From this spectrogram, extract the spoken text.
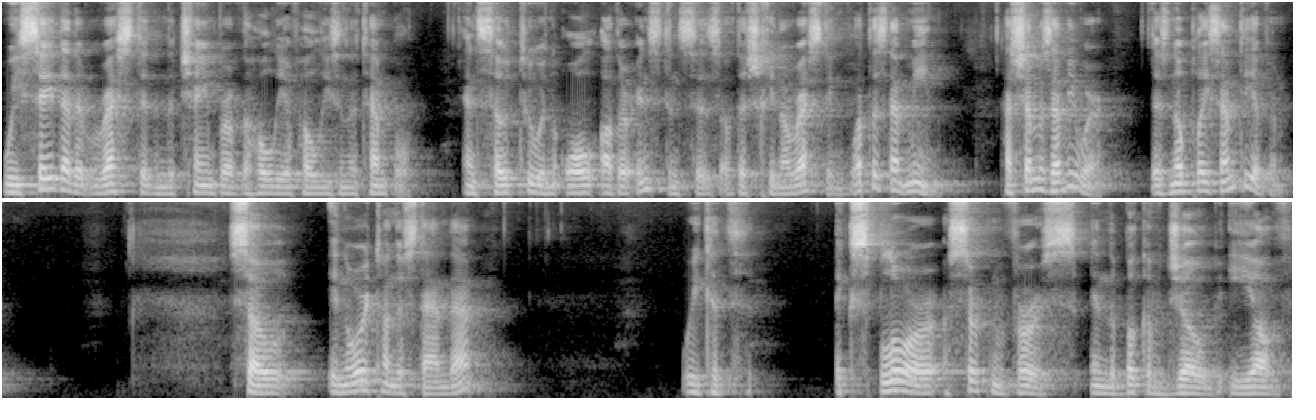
We say that it rested in the chamber of the Holy of Holies in the temple, and so too in all other instances of the Shekhinah resting. What does that mean? Hashem is everywhere. There's no place empty of Him. So, in order to understand that, we could explore a certain verse in the book of Job, Iyov,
